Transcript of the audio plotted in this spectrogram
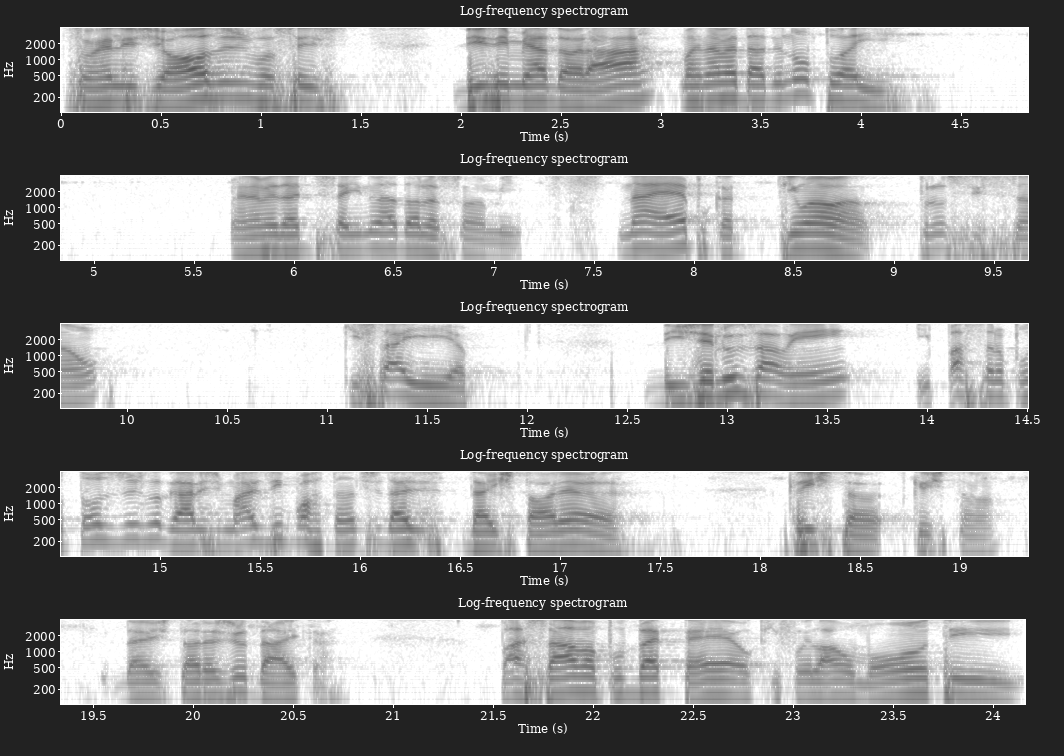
são religiosos, vocês dizem me adorar, mas na verdade eu não estou aí. Mas na verdade isso aí não é adoração a mim. Na época tinha uma procissão que saía de Jerusalém e passando por todos os lugares mais importantes da, da história cristã, cristã, da história judaica. Passava por Betel, que foi lá um monte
